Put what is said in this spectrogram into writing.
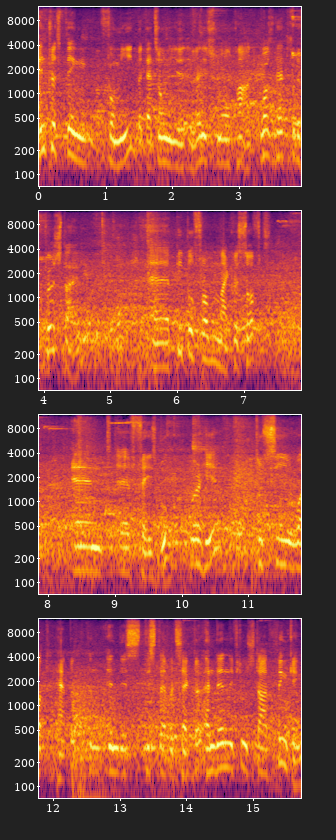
Interesting for me, but that's only a very small part, was that for the first time, uh, people from Microsoft and uh, Facebook were here to see what happened in, in this, this type of sector. And then if you start thinking,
